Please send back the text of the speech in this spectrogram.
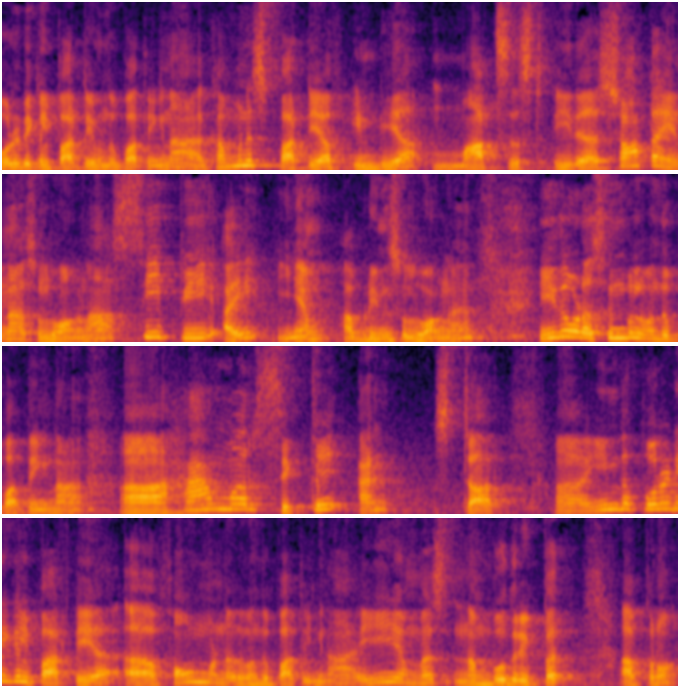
பொலிட்டிக்கல் பார்ட்டி வந்து பார்த்தீங்கன்னா communist party of India Marxist இதை ஷார்ட்டாக என்ன சொல்லுவாங்கன்னா சிபிஐஎம் அப்படின்னு சொல்லுவாங்க. இதோட சிம்பிள் வந்து பார்த்தீங்கன்னா ஹேமர் சிக்கிள் அண்ட் ஸ்டார் இந்த பொலிட்டிக்கல் பார்ட்டியை ஃபவுண்ட் பண்ணது வந்து பார்த்தீங்கன்னா இஎம்எஸ் நம்பூதிரிபத் அப்புறம்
